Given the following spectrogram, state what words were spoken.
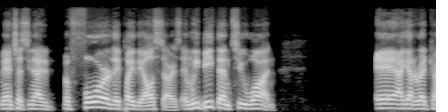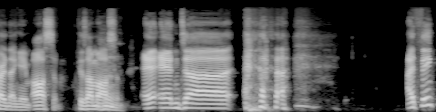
Manchester United before they played the All Stars, and we beat them two one. And I got a red card in that game. Awesome, because I'm mm-hmm. awesome. And, uh, I think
